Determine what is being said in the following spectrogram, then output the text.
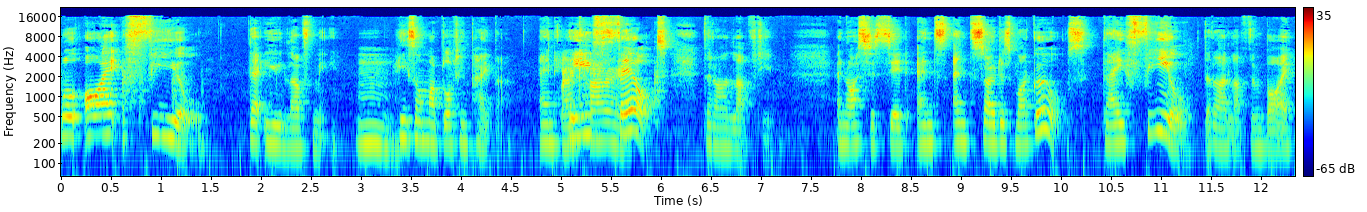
Well, I feel that you love me. Mm. He's on my blotting paper. And he Okay. felt that I loved him. And I just said, and, and so does my girls. They feel that I love them by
